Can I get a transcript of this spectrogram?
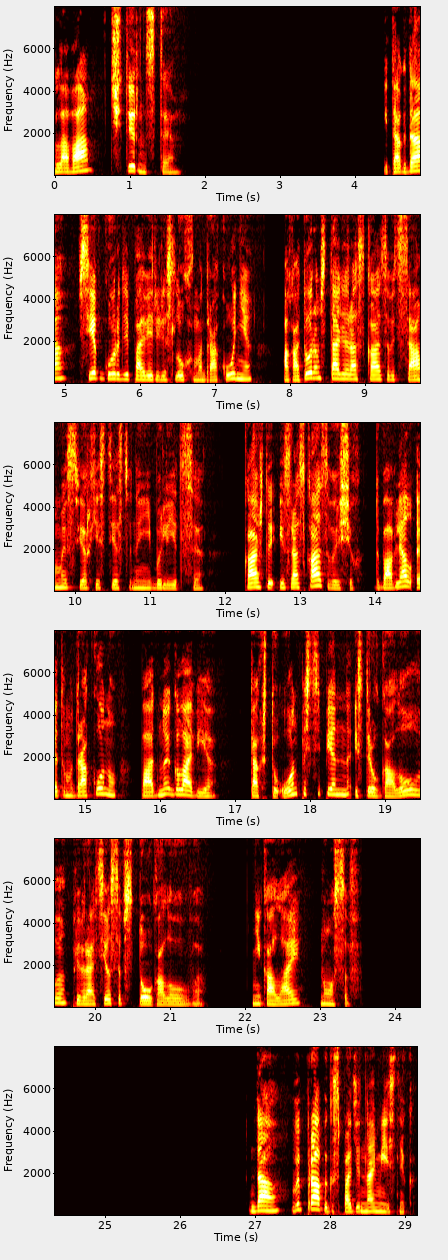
Глава 14. И тогда все в городе поверили слухам о драконе, о котором стали рассказывать самые сверхъестественные небылицы. Каждый из рассказывающих добавлял этому дракону по одной голове, так что он постепенно из трехголового превратился в стоголового. Николай Носов Да, вы правы, господин наместник.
